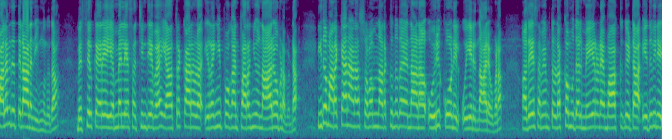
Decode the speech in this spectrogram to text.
പല വിധത്തിലാണ് നീങ്ങുന്നത്. ബസ്സിൽ കയറിയ M L A Sachin Dev യാത്രക്കാരോട് ഇറങ്ങിപ്പോകാൻ പറഞ്ഞു എന്ന ആരോപണമുണ്ട്. ഇത് മറയ്ക്കാനാണ് ശ്രമം നടക്കുന്നത് എന്നാണ് ഒരു കോണിൽ ഉയരുന്ന ആരോപണം. അതേസമയം തുടക്കം മുതൽ മേയറുടെ വാക്ക് കേട്ട യദുവിനെ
